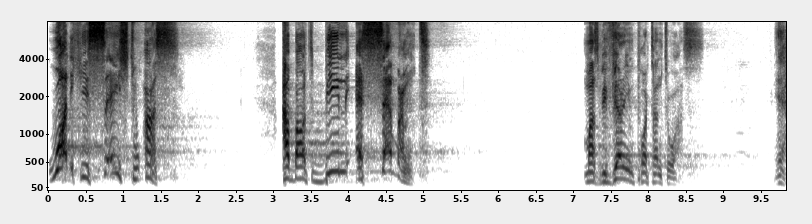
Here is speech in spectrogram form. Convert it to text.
what he says to us about being a servant must be very important to us. Yeah.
